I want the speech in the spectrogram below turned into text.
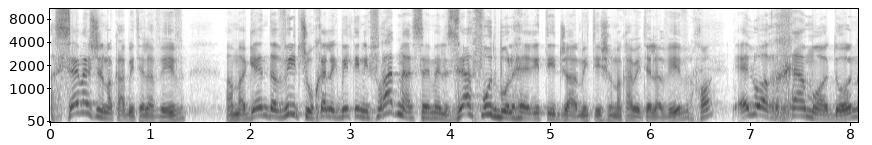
הסמל של מכבי תל אביב, המגן דוד שהוא חלק בלתי נפרד מהסמל, זה הפוטבול הריטיג' האמיתי של מכבי תל אביב. נכון. אלו ערכי המועדון,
